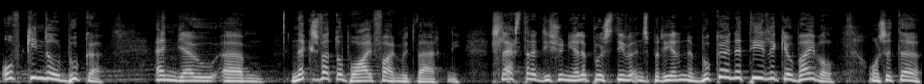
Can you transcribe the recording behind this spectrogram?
of Kindle boeke in jou ehm um, Niks wat op Wi-Fi moet werk nie. Slegs tradisionele positiewe inspirerende boeke en natuurlik jou Bybel. Ons het 'n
